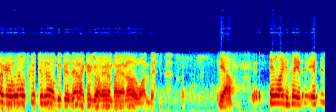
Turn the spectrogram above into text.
Okay, well, it's good to know because then I can go ahead and buy another one. yeah. And like I say, if if this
